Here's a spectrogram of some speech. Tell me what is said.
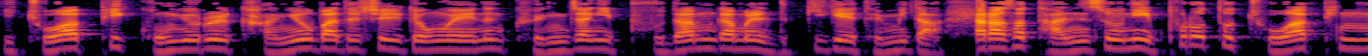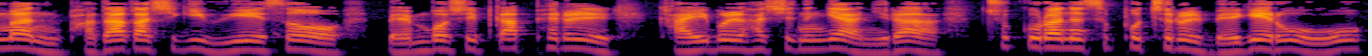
이 조합픽 공유를 강요받으실 경우에는 굉장히 부담감을 느끼게 됩니다. 따라서 단순히 프로토 조합픽만 받아가시기 위해 서 멤버십 카페를 가입을 하시는 게 아니라 축구라는 스포츠를 매개로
